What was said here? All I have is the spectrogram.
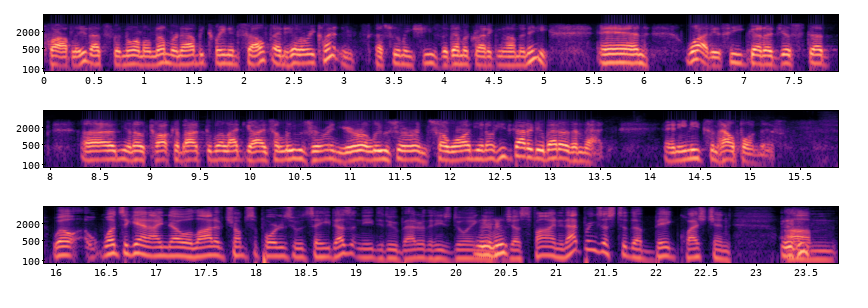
probably. That's the normal number now between himself and Hillary Clinton, assuming she's the Democratic nominee. And what is he going to just uh, uh, you know, talk about well that guy's a loser and you're a loser and so on. You know, he's got to do better than that, and he needs some help on this. Well, once again, I know a lot of Trump supporters who would say he doesn't need to do better, that he's doing mm-hmm. it just fine. And that brings us to the big question. Mm-hmm. Um,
